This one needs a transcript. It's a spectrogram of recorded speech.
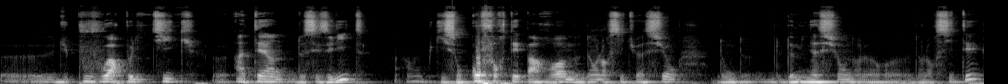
du pouvoir politique euh, interne de ces élites, hein, qui sont confortées par Rome dans leur situation donc de, domination dans leur, euh, dans leur cité.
